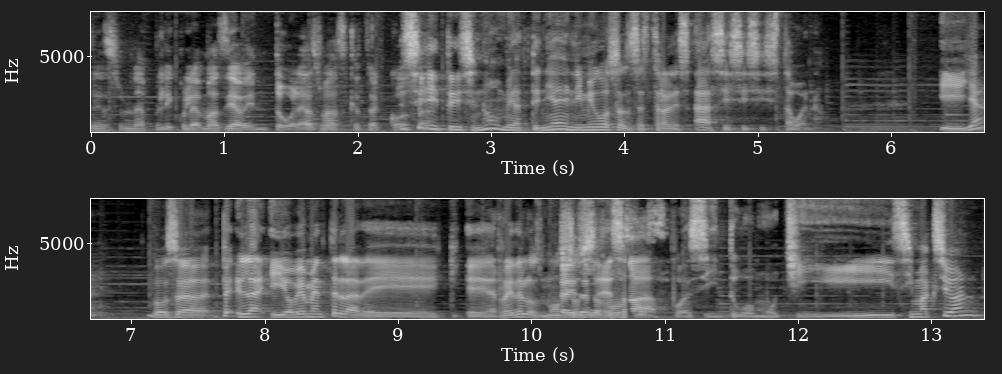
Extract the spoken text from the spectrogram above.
es una película más de aventuras más que otra cosa. Sí, y te dice, no, mira, tenía enemigos ancestrales. Ah, sí, sí, sí, está bueno. Y ya. O sea, y obviamente la de eh, Rey de los Monstruos, esa, pues sí, tuvo muchísima acción.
